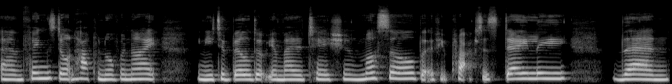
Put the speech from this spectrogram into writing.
um, things don't happen overnight. You need to build up your meditation muscle, but if you practice daily, then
